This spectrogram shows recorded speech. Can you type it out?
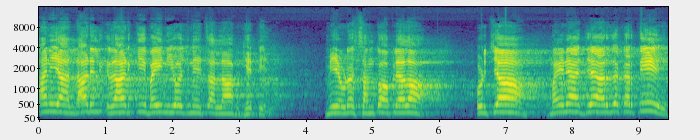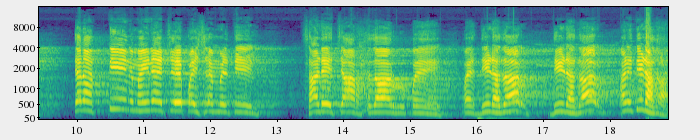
आणि या लाड लाडकी बहीण योजनेचा लाभ घेतील. मी एवढंच सांगतो आपल्याला. पुढच्या महिन्यात जे अर्ज करतील त्यांना तीन महिन्याचे पैसे मिळतील. साडेचार हजार रुपये. म्हणजे दीड हजार दीड हजार आणि दीड हजार.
